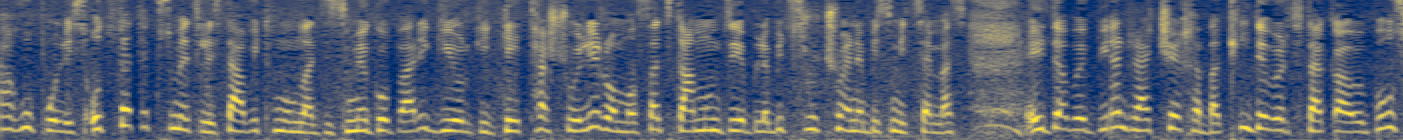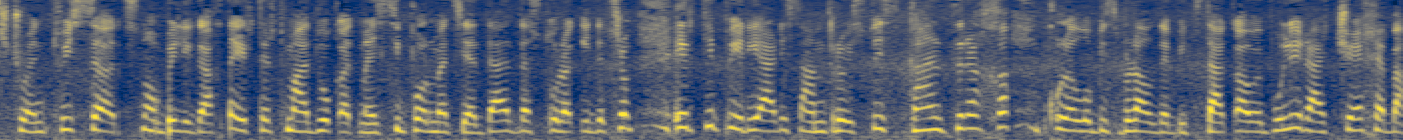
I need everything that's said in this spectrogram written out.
დაღუპულის 36 წლის დავით მუმლაძის მეგობარი გიორგი გეთაშვილი რომელსაც გამომძიებლებით სრუჩვენების მიცემას ედავებიან რაც შეეხება კიდევ ერთ დაკავებულს ჩვენთვის ცნობილი გახდა ერთ-ერთმა ადვოკატმა ეს ინფორმაცია დაადასტურა კიდეც რომ ერთი პირი არის ამ დროისთვის განზრა მკვლელობის ბრალდებით დაკავებული რაც შეეხება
